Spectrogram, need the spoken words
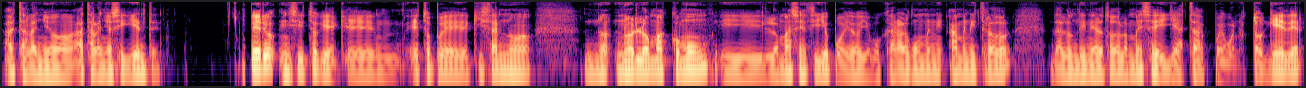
hasta, el, año, hasta el año siguiente. Pero insisto que, que esto pues quizás no no, es lo más común y lo más sencillo, pues, oye, buscar algún administrador, darle un dinero todos los meses y ya está. Pues bueno, Together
